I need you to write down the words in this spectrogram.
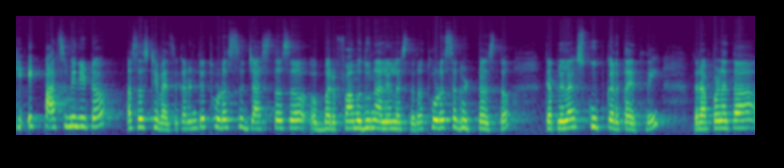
की एक पाच मिनिटं असंच ठेवायचं. कारण ते थोडंसं जास्त असं बर्फामधून आलेलं असतं ना थोडंसं घट्ट असतं. ते आपल्याला स्कूप करता येत नाही. तर आपण आता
